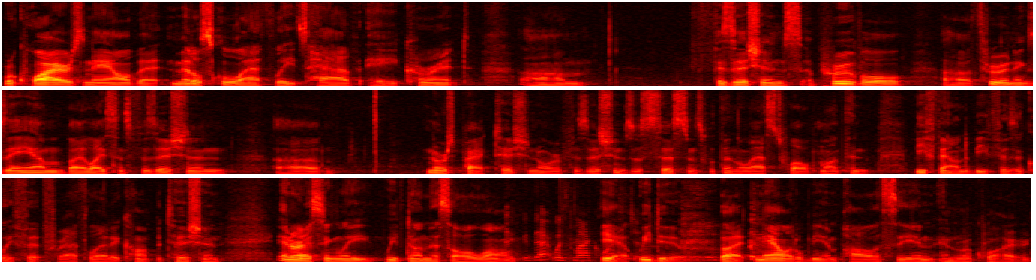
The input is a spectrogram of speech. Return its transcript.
requires now that middle school athletes have a current um, physician's approval uh, through an exam by a licensed physician, uh, nurse practitioner, or physician's assistants within the last 12 months and be found to be physically fit for athletic competition. Interestingly, we've done this all along. That was my question. Yeah, we do, but now it'll be in policy and, and required.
